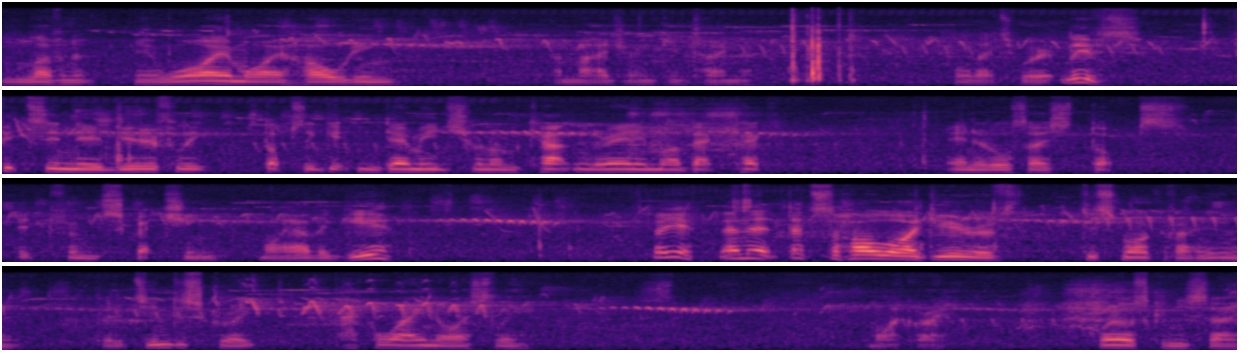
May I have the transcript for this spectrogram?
I'm loving it. Now why am I holding a margarine container? Well that's where it lives. Fits in there beautifully, stops it getting damaged when I'm carting it around in my backpack and it also stops it from scratching my other gear. So yeah, and that, that's the whole idea of this microphone, isn't it? That it's indiscreet, pack away nicely, micro. What else can you say?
